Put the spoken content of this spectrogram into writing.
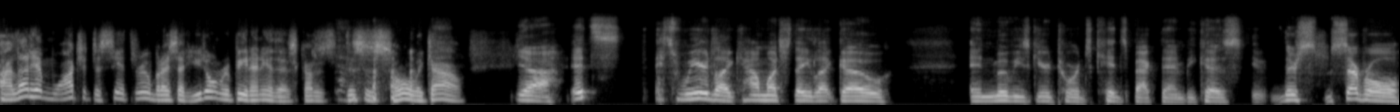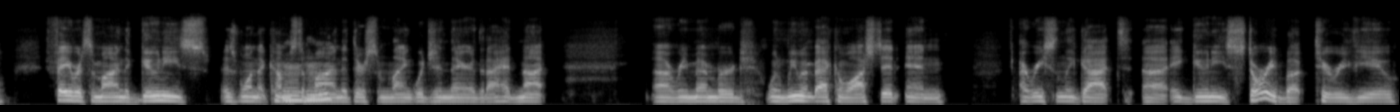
I let him watch it to see it through, but I said, "You don't repeat any of this because this is holy cow." yeah it's it's weird like how much they let go in movies geared towards kids back then because there's several favorites of mine the goonies is one that comes to Mhm. mind that there's some language in there that i had not uh, remembered when we went back and watched it and i recently got uh, a goonies storybook to review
